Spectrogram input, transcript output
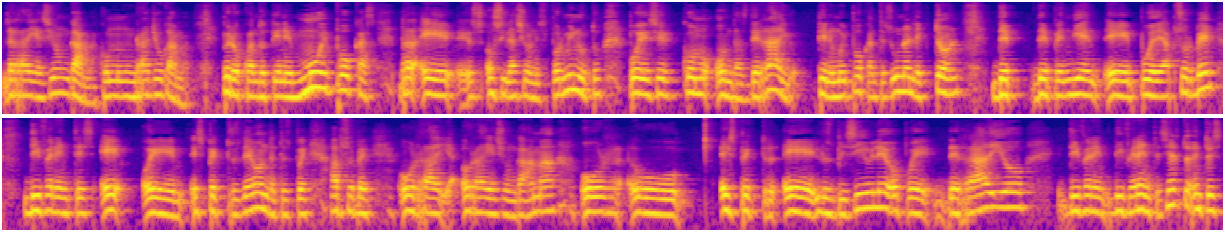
la radiación gamma, como un rayo gamma. Pero cuando tiene muy pocas eh, oscilaciones por minuto, puede ser como ondas de radio. Tiene muy poca. Entonces, un electrón de, eh, puede absorber diferentes eh, espectros de onda. Entonces, puede absorber o radiación gamma o espectro, eh, luz visible o pues de radio diferente, ¿cierto? Entonces,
